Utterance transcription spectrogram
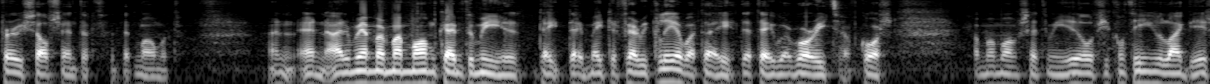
very self-centered at that moment. And and I remember my mom came to me. Uh, they they made it very clear what they that they were worried. Of course, so my mom said to me, "Il, if you continue like this,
